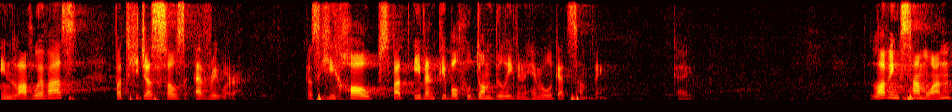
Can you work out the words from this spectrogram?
in love with us that he just sows everywhere. Because he hopes that even people who don't believe in him will get something. Okay? Loving someone,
